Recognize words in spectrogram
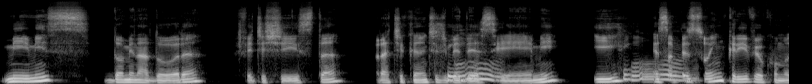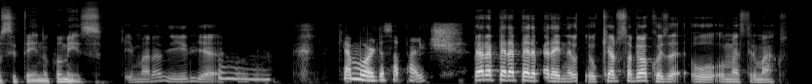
Mimis, dominadora, fetichista, praticante de Sim. BDSM e Sim. essa pessoa incrível, como eu citei no começo. Que maravilha. Hum, Que amor dessa parte. Pera, pera, pera, pera aí. né? Eu quero saber uma coisa, o, mestre Marcos.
